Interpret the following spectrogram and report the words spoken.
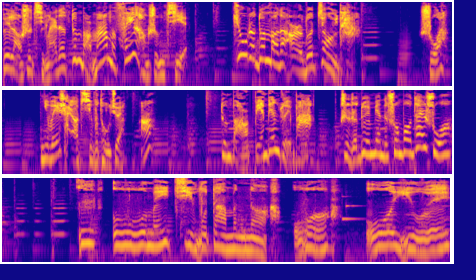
被老师请来的墩宝妈妈非常生气，揪着墩宝的耳朵教育他。说，你为啥要欺负同学啊？墩宝扁扁嘴巴，指着对面的双胞胎说：“嗯，我没欺负他们呢，我我以为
